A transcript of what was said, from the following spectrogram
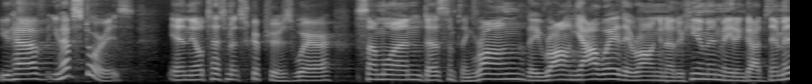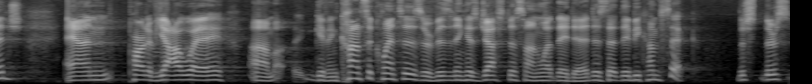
you have, you have stories in the Old Testament scriptures where someone does something wrong, they wrong Yahweh, they wrong another human made in God's image, and part of Yahweh um, giving consequences or visiting his justice on what they did is that they become sick. There's, there's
